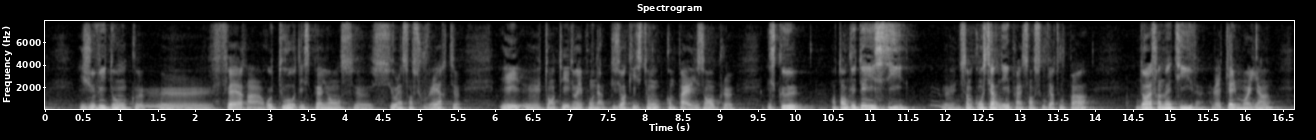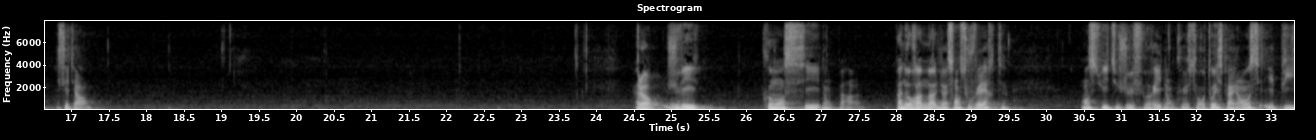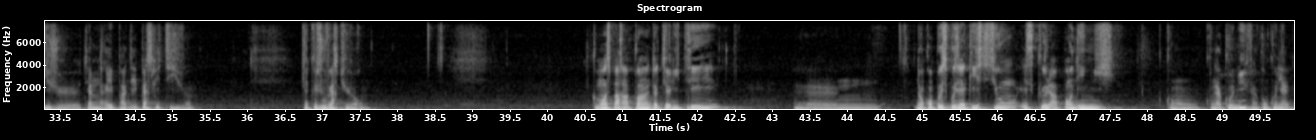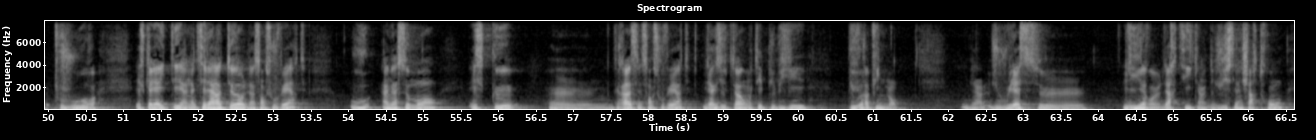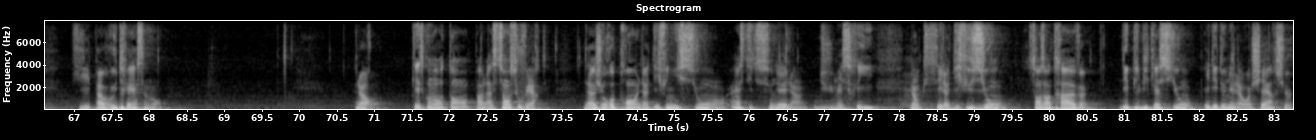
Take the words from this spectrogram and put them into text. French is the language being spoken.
Et je vais donc euh, faire un retour d'expérience sur la science ouverte et tenter de répondre à plusieurs questions, comme par exemple, est-ce que, en tant que DSI, nous sommes concernés par la science ouverte ou pas dans l'informative, avec quels moyens, etc. Alors, je vais commencer donc par panorama de la science ouverte. Ensuite, je ferai donc ce retour d'expérience et puis je terminerai par des perspectives, quelques ouvertures. Je commence par un point d'actualité euh, donc on peut se poser la question, est-ce que la pandémie qu'on a connue, enfin qu'on connaît toujours, est-ce qu'elle a été un accélérateur de la science ouverte ou inversement, est-ce que euh, grâce à la science ouverte, les résultats ont été publiés plus rapidement? Eh Je vous laisse euh, lire l'article hein, de Justin Chartron qui est paru très récemment. Alors, Qu'est-ce qu'on entend par la science ouverte? Là, je reprends la définition institutionnelle hein, du MESRI. Donc, c'est la diffusion sans entrave des publications et des données de la recherche.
